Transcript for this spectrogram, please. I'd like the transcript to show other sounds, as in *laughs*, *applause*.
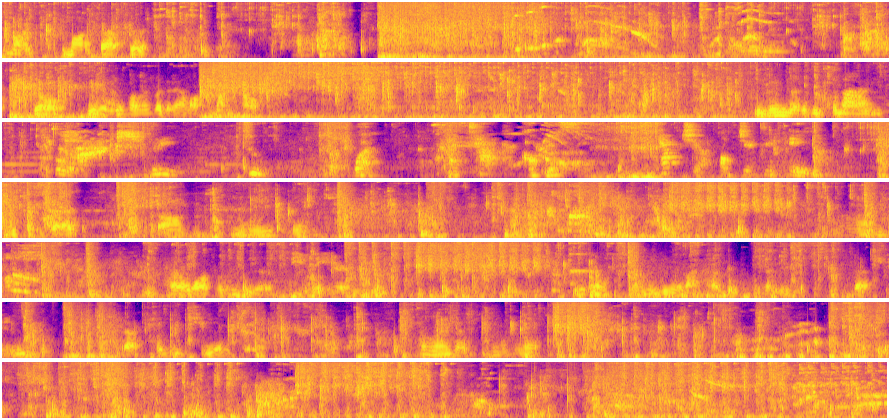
Come on, come on, faster. Yo, give a live on limited ammo. Come on, help. Even though come on. Four, three, two, one. Attack commencing. Capture objective A. That bomb. Um, you kind of walk over here. See you later. I'm gonna really learn how to do that in that wooden shield. I learned that from over there.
